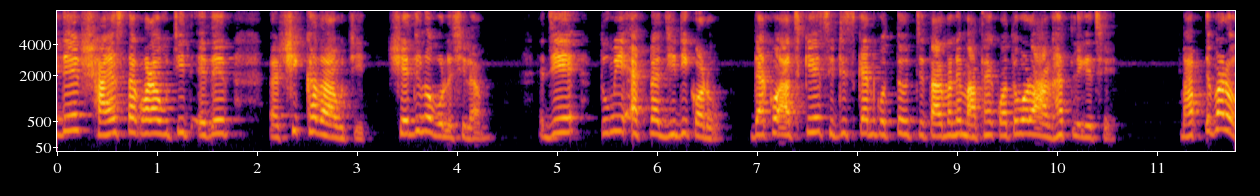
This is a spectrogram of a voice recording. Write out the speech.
এদের সায়স্তা করা উচিত, এদের শিক্ষা দেওয়া উচিত। সেদিনও বলেছিলাম যে, তুমি একটা জিডি করো। দেখো আজকে সিটি স্ক্যান করতে হচ্ছে, তার মানে মাথায় কত বড় আঘাত লেগেছে। ভাবতে পারো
